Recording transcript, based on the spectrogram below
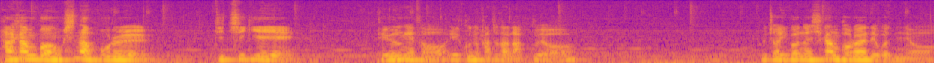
다시 한번 혹시나 모를 뒤치기에 대응해서 일꾼을 가져다 놨고요. 그죠? 이거는 시간 벌어야 되거든요.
